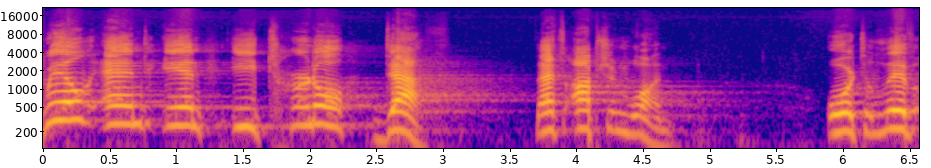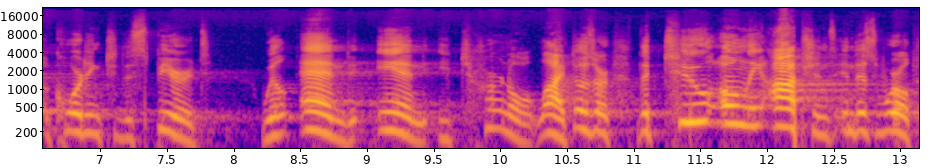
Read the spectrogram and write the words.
will end in eternal death. That's option one. Or to live according to the Spirit will end in eternal life. Those are the two only options in this world.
